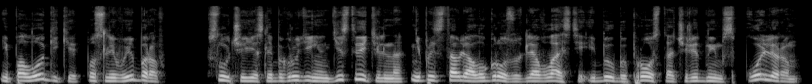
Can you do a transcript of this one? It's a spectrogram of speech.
И по логике, после выборов, в случае, если бы Грудинин действительно не представлял угрозу для власти и был бы просто очередным спойлером,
